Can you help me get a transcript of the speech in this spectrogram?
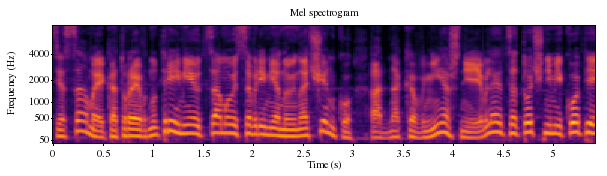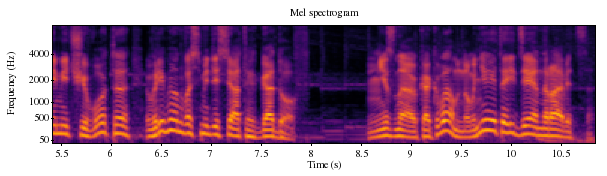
Те самые, которые внутри имеют самую современную начинку, однако внешне являются точными копиями чего-то времен 80-х годов. Не знаю, как вам, но мне эта идея нравится.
